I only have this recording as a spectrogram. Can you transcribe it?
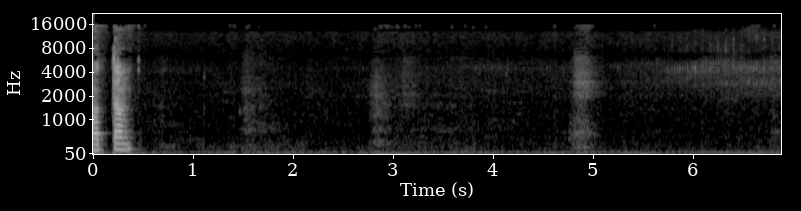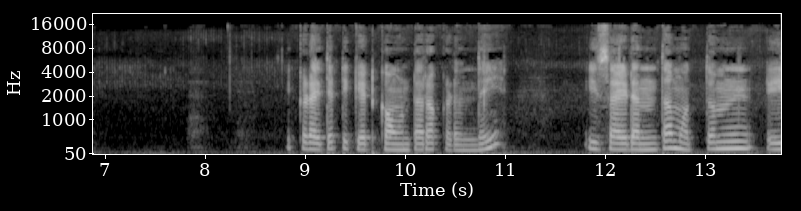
మొత్తం. ఇక్కడైతే టికెట్ కౌంటర్ అక్కడ ఉంది ఈ సైడ్ అంతా మొత్తం ఈ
